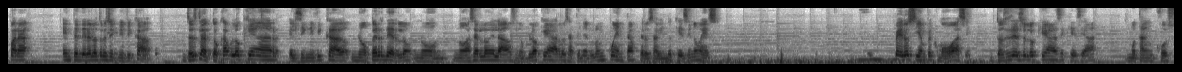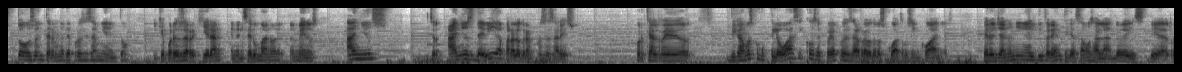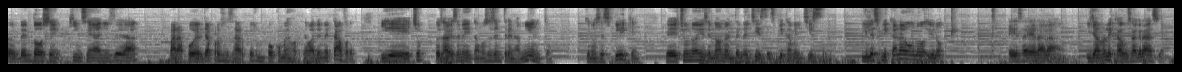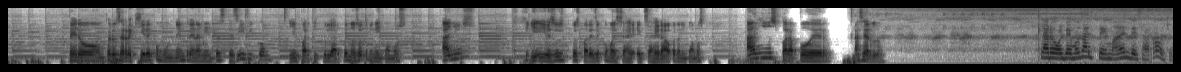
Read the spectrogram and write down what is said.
para entender el otro significado. Entonces, claro, toca bloquear el significado, no perderlo, no, no hacerlo de lado, sino bloquearlo, o sea, tenerlo en cuenta, pero sabiendo que ese no es pero siempre como base. Entonces eso es lo que hace que sea como tan costoso en términos de procesamiento y que por eso se requieran en el ser humano al menos años, años de vida para lograr procesar eso. Porque alrededor, digamos como que lo básico se puede procesar alrededor de los 4 o 5 años, pero ya en un nivel diferente, ya estamos hablando de, de alrededor de 12, 15 años de edad para poder ya procesar pues un poco mejor temas de metáforas. Y de hecho, pues a veces necesitamos ese entrenamiento, que nos expliquen. De hecho, uno dice, no, no entiende el chiste, explícame el chiste. Y le explican a uno y uno, esa era la... y ya no le causa gracia. Pero, pero se requiere como un entrenamiento específico y en particular pues nosotros necesitamos años y eso pues parece como exagerado, pero necesitamos años para poder hacerlo. Claro, volvemos al tema del desarrollo.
